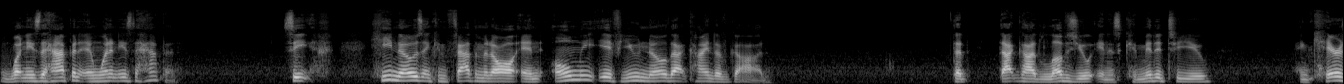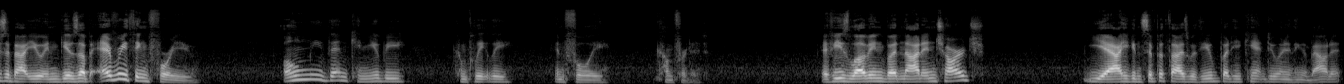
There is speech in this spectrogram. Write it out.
what needs to happen and when it needs to happen. See, He knows and can fathom it all, and only if you know that kind of God, that that God loves you and is committed to you and cares about you and gives up everything for you, only then can you be completely and fully comforted. If He's loving but not in charge, yeah, He can sympathize with you, but He can't do anything about it.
